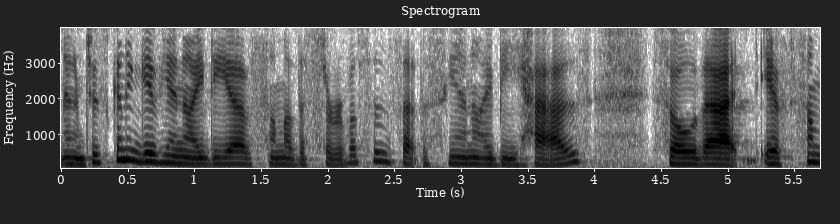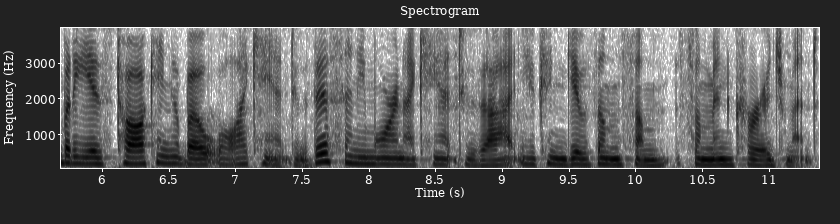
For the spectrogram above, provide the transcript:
And I'm just going to give you an idea of some of the services that the CNIB has so that if somebody is talking about, well, I can't do this anymore and I can't do that, you can give them some, some encouragement.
